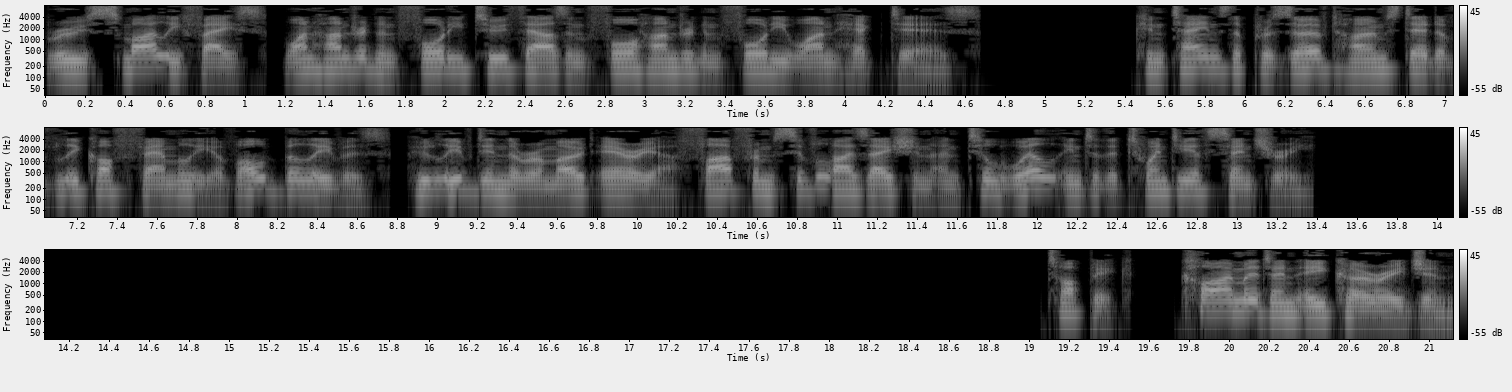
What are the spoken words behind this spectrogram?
Ruse Smiley Face, 142,441 hectares. Contains the preserved homestead of Lykov family of Old Believers, who lived in the remote area far from civilization until well into the 20th century. Climate and ecoregion.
